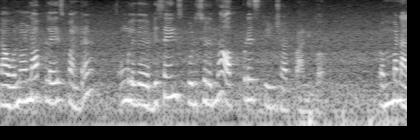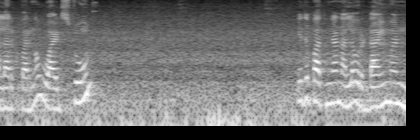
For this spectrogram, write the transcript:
நான் ஒன்று ஒன்றா ப்ளேஸ் பண்ணுறேன் உங்களுக்கு டிசைன்ஸ் பிடிச்சிருந்தா அப்படியே ஸ்க்ரீன்ஷாட் பண்ணிக்கோ. ரொம்ப நல்லாயிருக்கு பாருங்கள் ஒயிட் ஸ்டோன் இது பார்த்திங்கன்னா நல்ல ஒரு டைமண்ட்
